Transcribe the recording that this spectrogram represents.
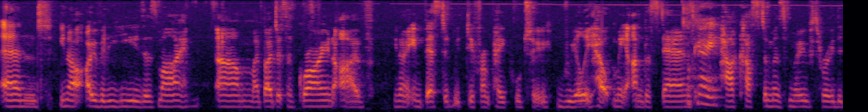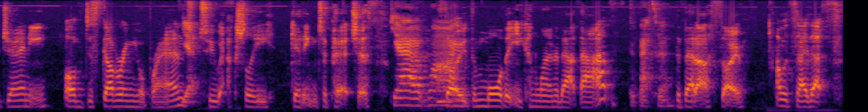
And you know, over the years, as my um, my budgets have grown, I've you know invested with different people to really help me understand Okay. how customers move through the journey of discovering your brand Yeah. to actually getting to purchase. Yeah, wow. So the more that you can learn about that, the better. the better. So I would say that's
